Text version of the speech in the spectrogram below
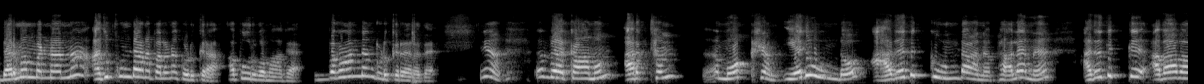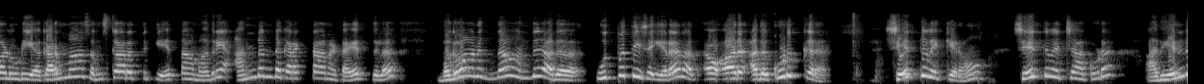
தர்மம் பண்ணான்னா அதுக்குண்டான பலனை கொடுக்கிறா அபூர்வமாக. பகவான் தான் கொடுக்கிறார் அத. காமம் அர்த்தம் மோக்ஷம் எது உண்டோ அததுக்கு உண்டான பலனை அததுக்கு அவாவாளுடைய கர்மா சம்ஸ்காரத்துக்கு ஏத்த மாதிரி அந்தந்த கரெக்டான டயத்துல பகவானுக்கு தான் வந்து அத உற்பத்தி செய்யறார். அதை கொடுக்கிறார். சேர்த்து வைக்கிறோம். சேர்த்து வச்சா கூட அது எந்த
